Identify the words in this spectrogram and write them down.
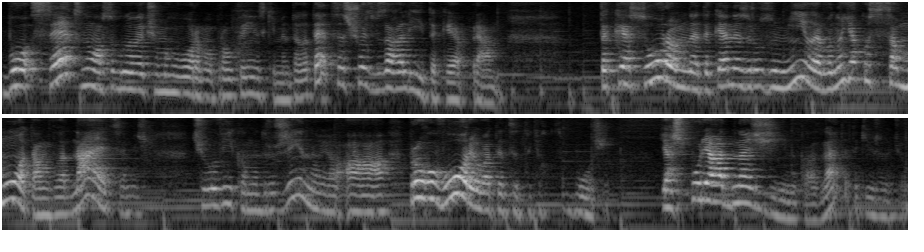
Бо секс, ну особливо якщо ми говоримо про український менталітет, це щось взагалі таке прям. Таке соромне, таке незрозуміле, воно якось само там владнається між чоловіком і дружиною, а проговорювати це боже. Я ж порядна жінка. Знаєте таких жіночок?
